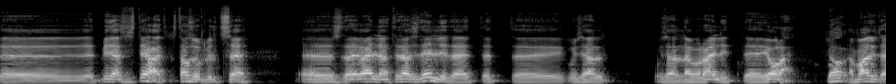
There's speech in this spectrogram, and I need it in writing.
äh, et mida siis teha, et kas tasub üldse äh, seda väljaannet edasi tellida, et, et äh, kui seal, kui seal nagu rallit ei ole no.. aga ma nüüd,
